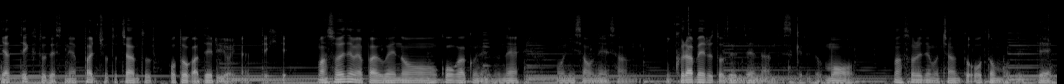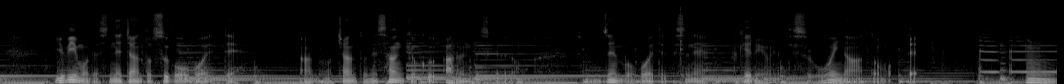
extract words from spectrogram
やっていくとですねやっぱりちょっとちゃんと音が出るようになってきて。まあそれでもやっぱり上の高学年のねお兄さんお姉さんに比べると全然なんですけれども。まあそれでもちゃんと音も出て指もですねちゃんとすぐ覚えてあのちゃんとね3曲あるんですけれども。それも全部覚えてですね吹けるようになってすごいなと思って。うん。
